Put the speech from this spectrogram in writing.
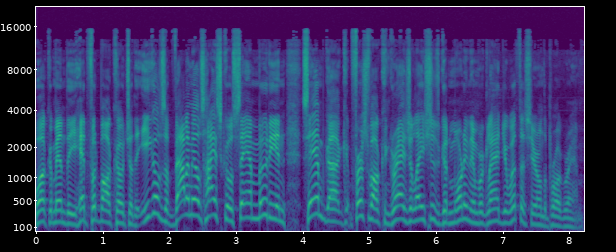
welcome in the head football coach of the Eagles of Valley Mills High School, Sam Moody. And Sam, uh, first of all, congratulations. Good morning, and we're glad you're with us here on the program.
